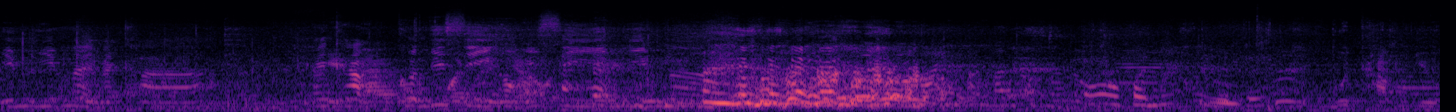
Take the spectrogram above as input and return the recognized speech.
ยิ้มยิ้มหน่อยนะคะ ให้ขับคนที่สี่ของพี่ซียิ้มหน่อยโอ้คนที่สี่กูทำอยู่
